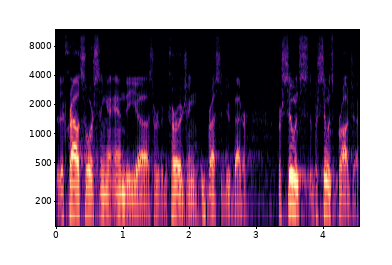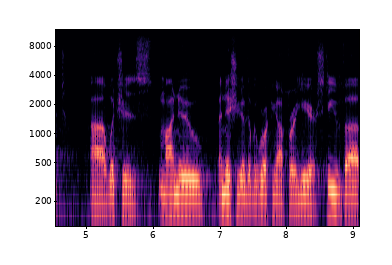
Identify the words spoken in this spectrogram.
the crowdsourcing and the uh, sort of encouraging press to do better. Pursuance, the Pursuance Project, uh, which is my new initiative that we're working on for a year. Steve uh,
